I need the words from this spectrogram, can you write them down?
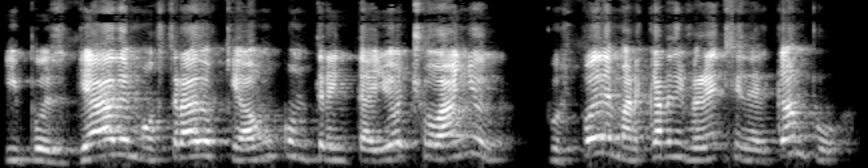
y pues ya ha demostrado que aún con 38 años, pues puede marcar diferencia en el campo.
